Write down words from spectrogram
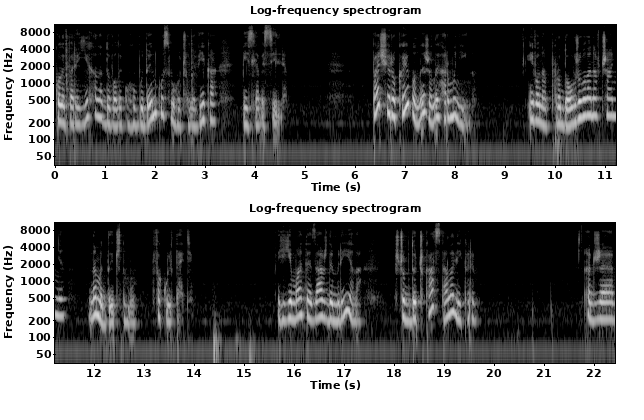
коли переїхала до великого будинку свого чоловіка після весілля. Перші роки вони жили гармонійно, і вона продовжувала навчання на медичному факультеті. Її мати завжди мріяла, щоб дочка стала лікарем. Адже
